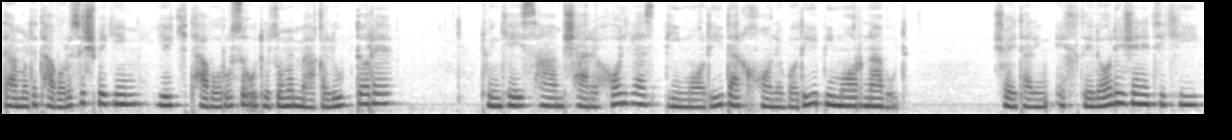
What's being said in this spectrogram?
در مورد توارثش بگیم. یک توارث اوتوزوم مغلوب داره. تو این کیس هم شرح حالی از بیماری در خانواده بیمار نبود. شاید این اختلال ژنتیکی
